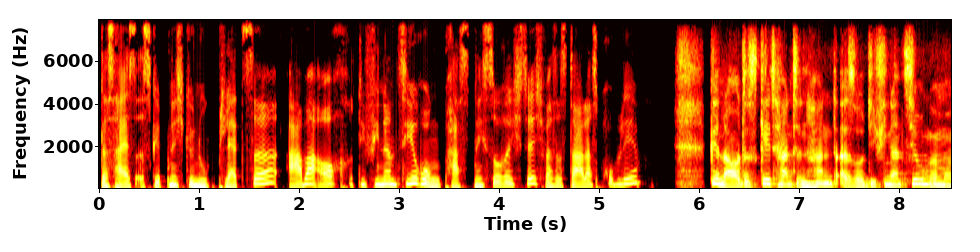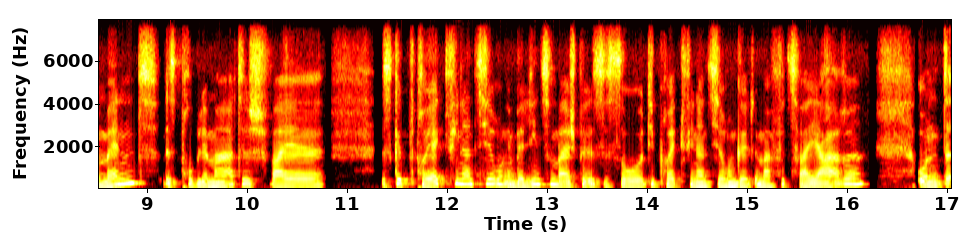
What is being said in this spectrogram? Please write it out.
Das heißt, es gibt nicht genug Plätze, aber auch die Finanzierung passt nicht so richtig. Was ist da das Problem? Genau, das geht Hand in Hand. Also die Finanzierung im Moment ist problematisch, weil es gibt Projektfinanzierung. In Berlin zum Beispiel ist es so, die Projektfinanzierung gilt immer für zwei Jahre. Und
